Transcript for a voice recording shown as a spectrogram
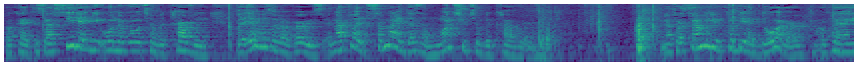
Okay, because I see that you're on the road to recovery, but it was a reverse. And I feel like somebody doesn't want you to recover. Now, for some of you, it could be a daughter, okay?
